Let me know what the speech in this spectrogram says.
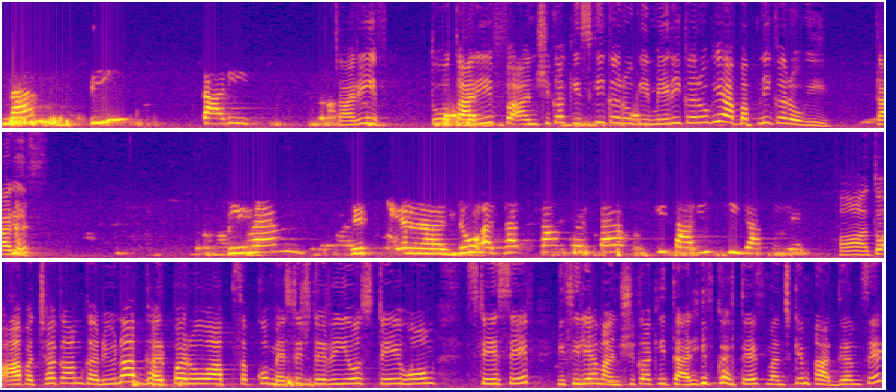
मैम बी तारीफ़। तारीफ़? तो तारीफ़ अंशिका किसकी करोगी? मेरी करोगी आप अपनी करोगी? तारीफ़। जी मैम जो अच्छा काम करता है उसकी तारीफ़ की जाती है। हाँ तो आप अच्छा काम कर रही हो ना? आप घर पर हो आप सबको मैसेज दे रही हो स्टे होम स्टे सेफ़ इसीलिए हम अंशिका की तारीफ़ करते हैं इस मंच के माध्यम से।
